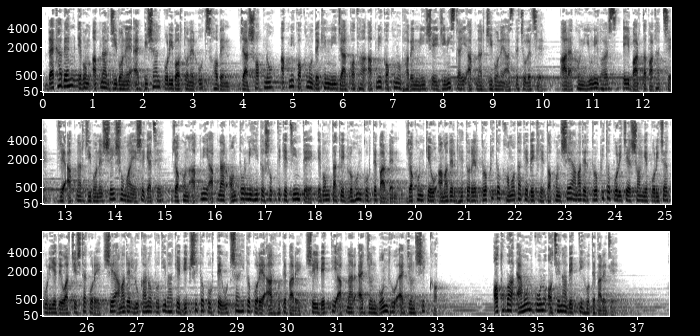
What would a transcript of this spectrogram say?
দেখাবেন এবং আপনার জীবনে এক বিশাল পরিবর্তনের উৎস হবেন, যার স্বপ্ন আপনি কখনো দেখেননি, যার কথা আপনি কখনো ভাবেননি, সেই জিনিসটাই আপনার জীবনে আসতে চলেছে। আর এখন ইউনিভার্স এই বার্তা পাঠাচ্ছে যে আপনার জীবনের সেই সময় এসে গেছে যখন আপনি আপনার অন্তর্নিহিত শক্তিকে চিনতে এবং তাকে গ্রহণ করতে পারবেন। যখন কেউ আমাদের ভেতরের প্রকৃত ক্ষমতাকে দেখে তখন সে আমাদের প্রকৃত পরিচয়ের সঙ্গে পরিচয় করিয়ে দেওয়ার চেষ্টা করে। সে আমাদের লুকানো প্রতিভাকে বিকশিত করতে উৎসাহিত করে আর হতে পারে। সেই ব্যক্তি আপনার একজন বন্ধু, একজন শিক্ষক। অথবা এমন কোন অচেনা ব্যক্তি হতে পারে যে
